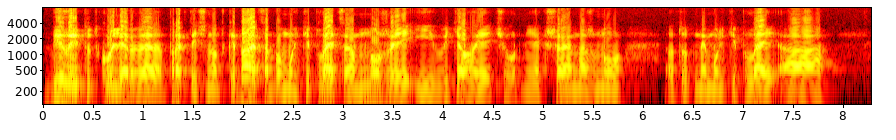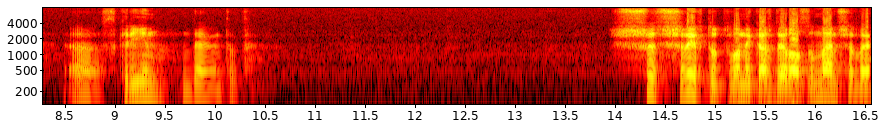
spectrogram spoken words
Білий тут колір е, практично відкидається, бо мультиплей це множує і витягує чорні. Якщо я нажму, е, тут не мультиплей, а е, скрін, де він тут? Шрифт тут вони кожен раз зменшили.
